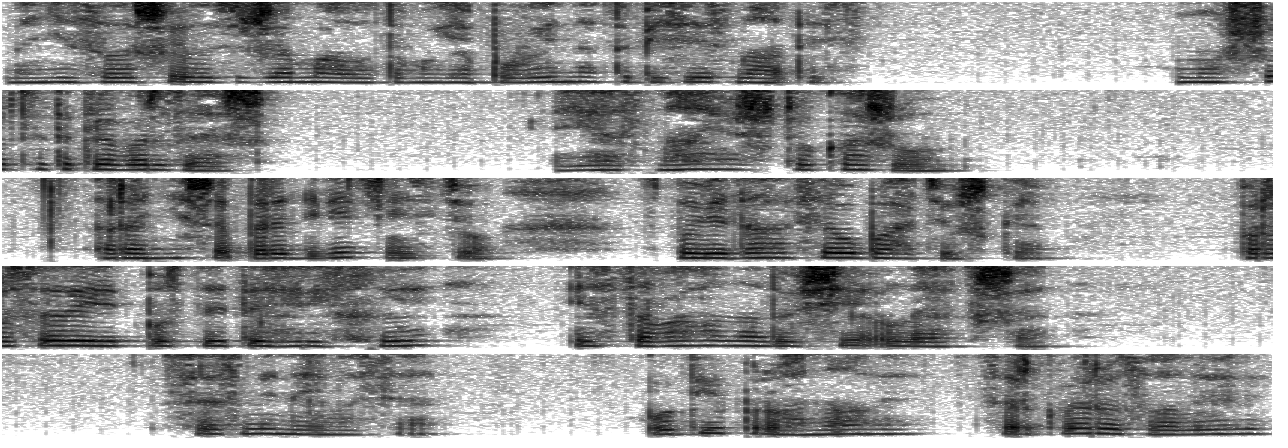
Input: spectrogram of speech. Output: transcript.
Мені залишилось вже мало, тому я повинна тобі зізнатись. Ну, що ти таке верзеш? Я знаю, що кажу. Раніше перед вічністю сповідалися у батюшки, просили відпустити гріхи і ставало на душі легше. Все змінилося. Попів прогнали, церкви розвалили.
